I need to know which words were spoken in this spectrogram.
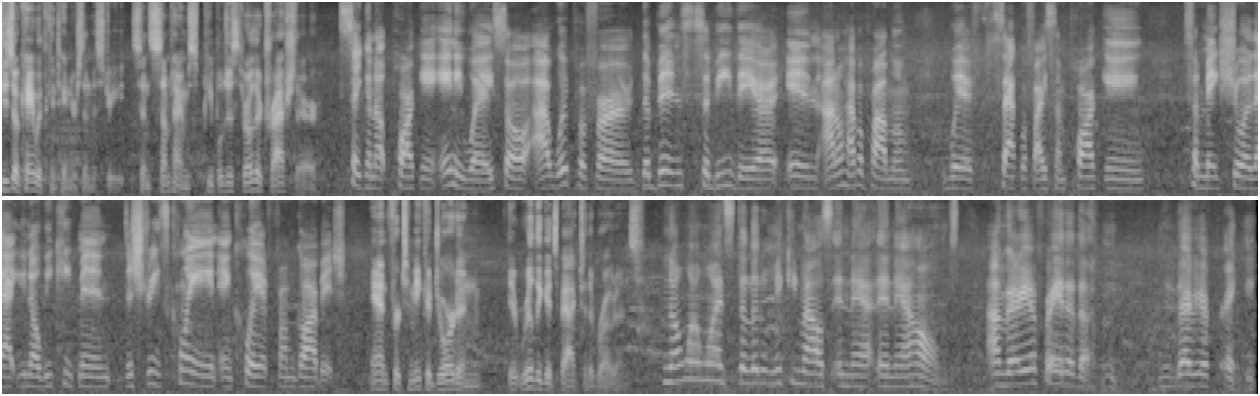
She's okay with containers in the street since sometimes people just throw their trash there. It's taking up parking anyway, so I would prefer the bins to be there, and I don't have a problem with sacrificing parking to make sure that you know we keeping the streets clean and cleared from garbage. And for Tamika Jordan, it really gets back to the rodents. No one wants the little Mickey Mouse in their in their homes. I'm very afraid of them. I'm very afraid.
